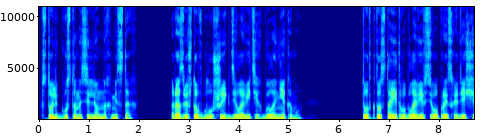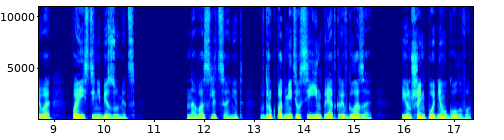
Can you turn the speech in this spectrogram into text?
в столь густонаселенных местах. Разве что в глуши, где ловить их было некому. Тот, кто стоит во главе всего происходящего, поистине безумец. На вас лица нет. Вдруг подметил Сиин, приоткрыв глаза. Юншень поднял голову.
